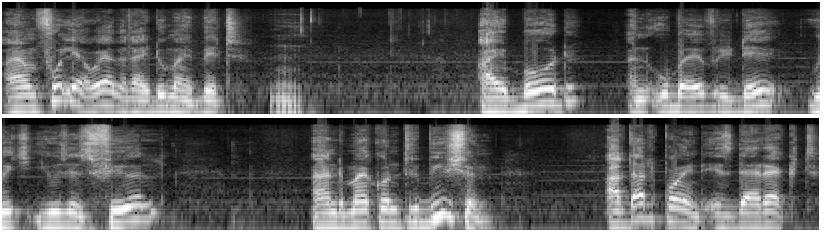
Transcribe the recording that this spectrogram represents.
I am fully aware that I do my bit. Hmm. I board an Uber every day which uses fuel, and my contribution at that point is direct.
